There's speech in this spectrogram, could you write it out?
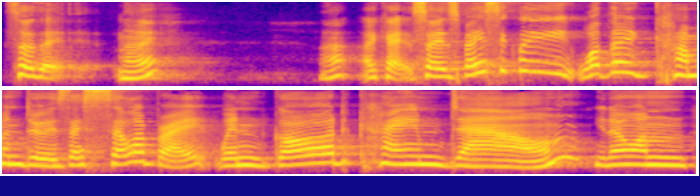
So, they, no? Okay, so it's basically what they come and do is they celebrate when God came down, you know, on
